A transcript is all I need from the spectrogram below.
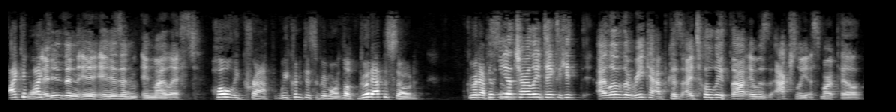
I could. Well, I it is in it is in, in my list. Holy crap! We couldn't disagree more. Look, good episode. Good Because episode. yeah, Charlie takes. A he, I love the recap because I totally thought it was actually a smart pill,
